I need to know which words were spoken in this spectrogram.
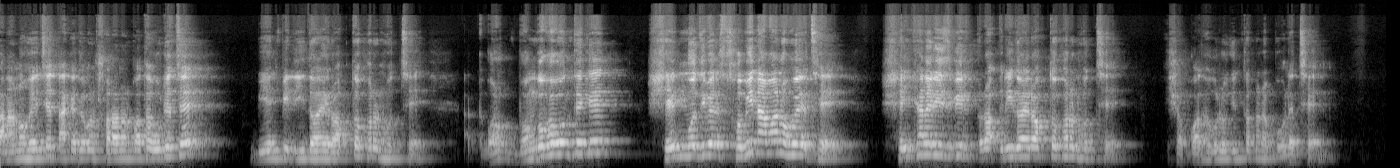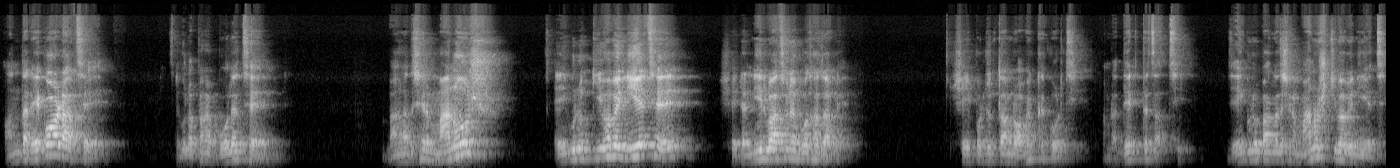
বানানো হয়েছে, তাকে যখন সরানোর কথা উঠেছে বিএনপি হৃদয়ে রক্তক্ষরণ হচ্ছে। বঙ্গভবন থেকে শেখ মুজিবের ছবি নামানো হয়েছে, সেইখানে রিজবির হৃদয়ে রক্তক্ষরণ হচ্ছে। এসব কথাগুলো কিন্তু আপনারা বলেছেন। অন দ্য রেকর্ড আছে। এগুলো আপনারা বলেছেন। বাংলাদেশের মানুষ এইগুলো কীভাবে নিয়েছে, সেটা নির্বাচনে বোঝা যাবে। সেই পর্যন্ত আমরা অপেক্ষা করছি, আমরা দেখতে চাচ্ছি যে এইগুলো বাংলাদেশের মানুষ কীভাবে নিয়েছে।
